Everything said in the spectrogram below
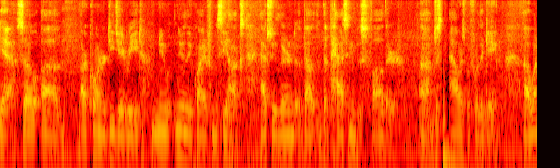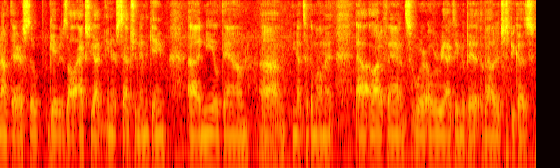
yeah, so um, our corner DJ Reed, new, newly acquired from the Seahawks, actually learned about the passing of his father um, just hours before the game. Uh, went out there, still gave it his all. Actually got an interception in the game. Uh, kneeled down, um, you know, took a moment. Uh, a lot of fans were overreacting a bit about it just because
